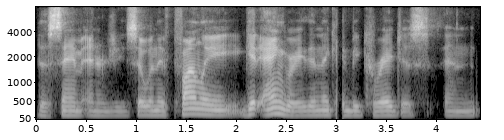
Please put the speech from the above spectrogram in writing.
the same energy. So when they finally get angry, then they can be courageous. And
